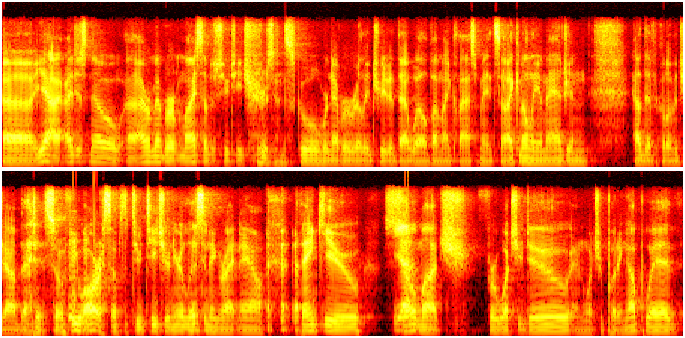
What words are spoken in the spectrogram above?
Uh, yeah, I, I, just know. Uh, I remember my substitute teachers in school were never really treated that well by my classmates. So I can only imagine how difficult of a job that is. So if you are a substitute teacher and you're listening right now, thank you so yeah. much for what you do and what you're putting up with.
